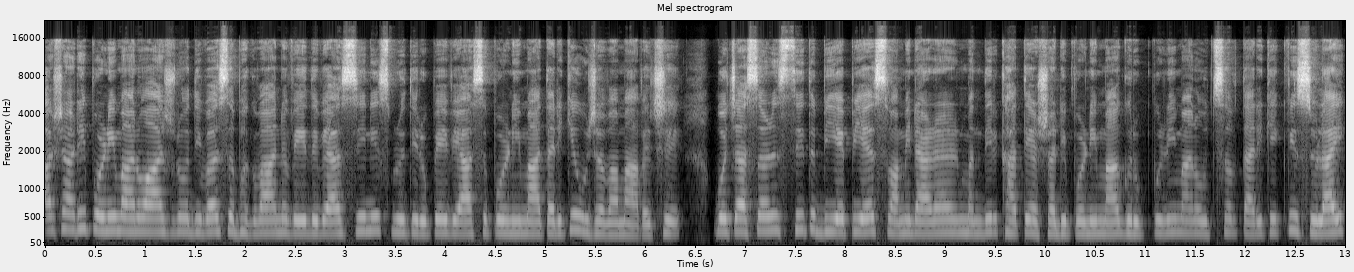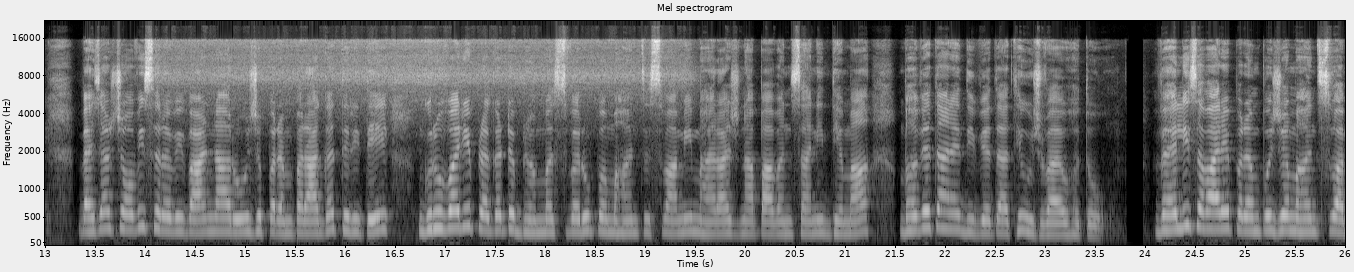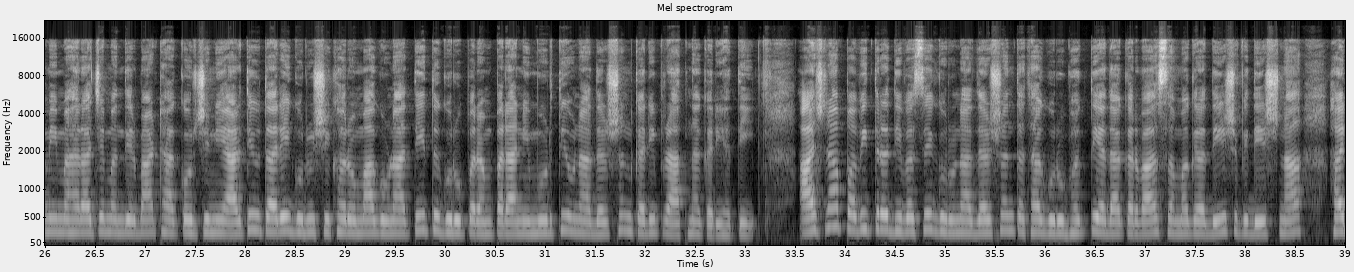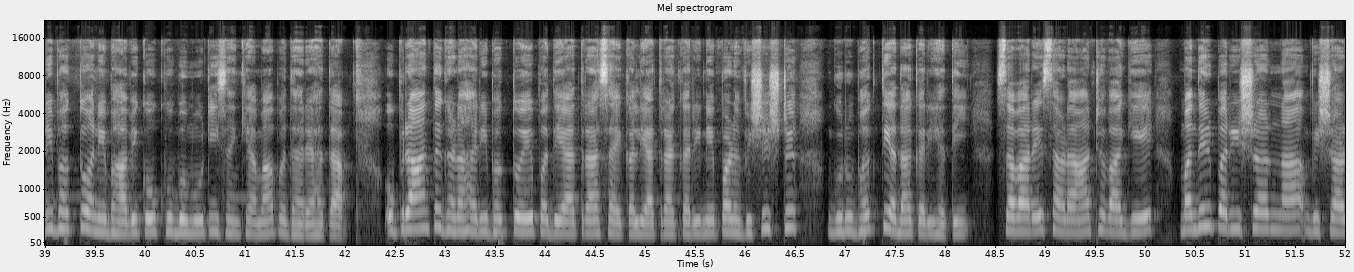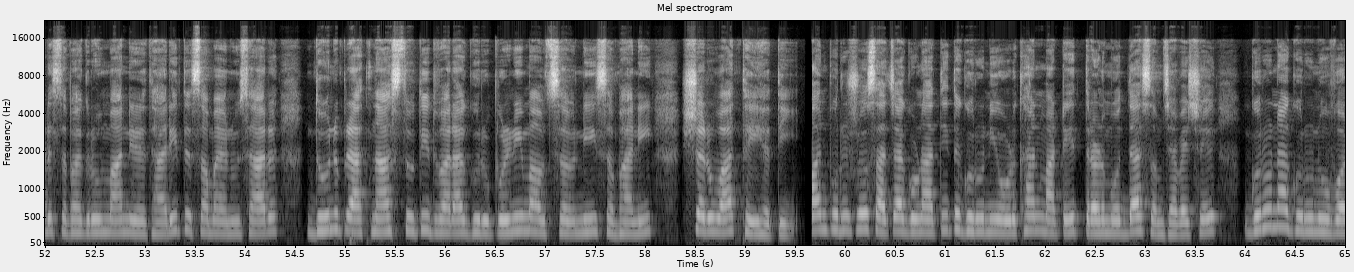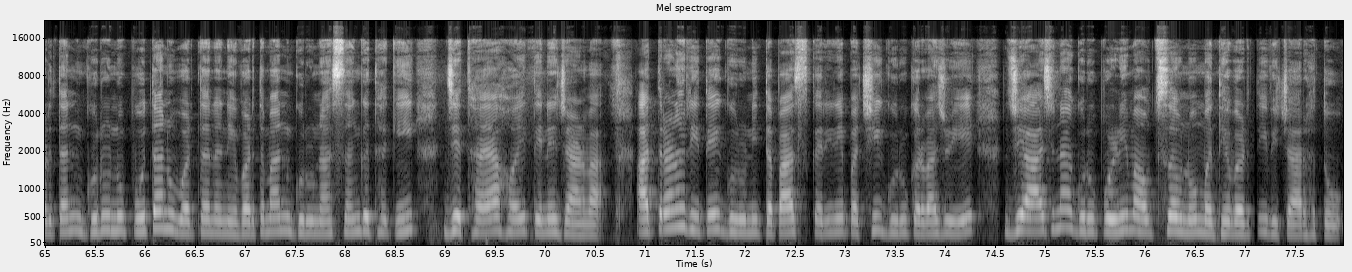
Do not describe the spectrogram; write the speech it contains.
અષાઢી પૂર્ણિમાનો આજનો દિવસ ભગવાન વેદ વ્યાસજીની સ્મૃતિ રૂપે વ્યાસ પૂર્ણિમા તરીકે ઉજવવામાં આવે છે. બોચાસણ સ્થિત બીએપીએસ સ્વામિનારાયણ મંદિર ખાતે અષાઢી પૂર્ણિમા, ગુરુ પૂર્ણિમાનો ઉત્સવ તારીખ એકવીસ જુલાઈ, બે હજાર ચોવીસ રવિવારના રોજ પરંપરાગત રીતે ગુરુવારે પ્રગટ બ્રહ્મ સ્વરૂપ મહંત સ્વામી મહારાજના પાવન સાનિધ્યમાં ભવ્યતા અને દિવ્યતાથી ઉજવાયો હતો. વહેલી સવારે પરમ પૂજ્ય મહંત સ્વામી મહારાજે મંદિરમાં ઠાકોરજીની આરતી ઉતારી ગુરુ શિખરોમાં ગુણાતીત ગુરુ પરંપરાની મૂર્તિઓના દર્શન કરી પ્રાર્થના કરી હતી. આજના પવિત્ર દિવસે ગુરુના દર્શન તથા ગુરુ ભક્તિ અદા કરવા સમગ્ર દેશ વિદેશના હરિભક્તો અને ભાવિકો ખૂબ મોટી સંખ્યામાં પધાર્યા હતા. ઉપરાંત ઘણા હરિભક્તોએ પદયાત્રા, સાયકલ યાત્રા કરીને પણ વિશિષ્ટ ગુરુ ભક્તિ અદા કરી હતી. સવારે સાડા આઠ વાગ્યે મંદિર પરિસરના વિશાળ સભાગૃહમાં નિર્ધારિત સમય અનુસાર ધૂન પ્રાર્થના સ્તુતિ દ્વારા ગુરુ પૂર્ણિમા ઉત્સવની સભાની શરૂઆત થઈ હતી. મહાન પુરુષો સાચા ગુણાતીત ગુરુની ઓળખાણ માટે ત્રણ મુદ્દા સમજાવે છે. ગુરુના ગુરુનું વર્તન, ગુરુનું પોતાનું વર્તન અને વર્તમાન ગુરુના સંગ થકી જે થયા હોય તેને જાણવા. આ ત્રણ રીતે ગુરુની તપાસ કરીને પછી ગુરુ કરવા જોઈએ. જે આજના ગુરુ પૂર્ણિમા ઉત્સવનો મધ્યવર્તી વિચાર હતો.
